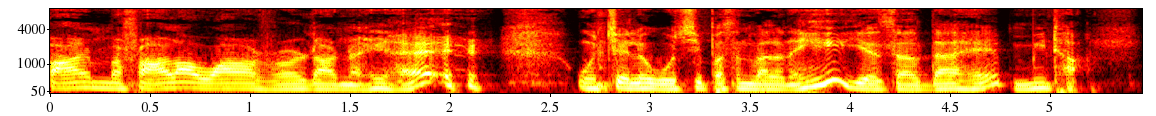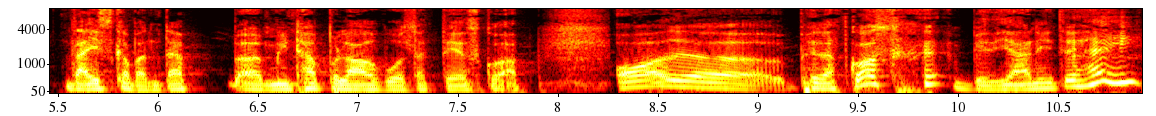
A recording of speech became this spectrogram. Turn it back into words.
पान मसाला वाला जर्दा नहीं है। ऊँचे लोग ऊँची पसंद वाला नहीं, ये जर्दा है मीठा। राइस का बनता है मीठा पुलाव बोल सकते हैं इसको आप। और फिर ऑफकोर्स बिरयानी तो है ही।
